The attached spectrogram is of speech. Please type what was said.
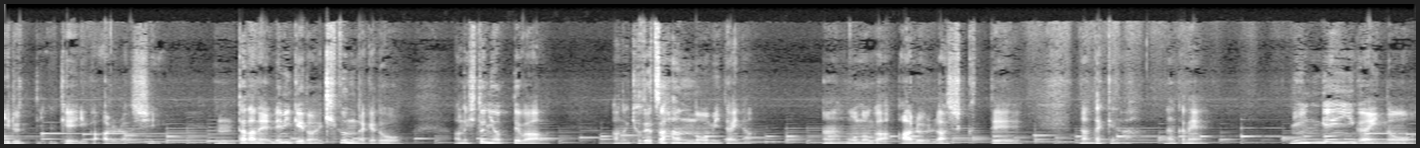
いるっていう経緯があるらしい。うん、ただね、レミケードはね、効くんだけど、あの人によっては、あの拒絶反応みたいな、うん、ものがあるらしくて、なんだっけな、なんかね、人間以外の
